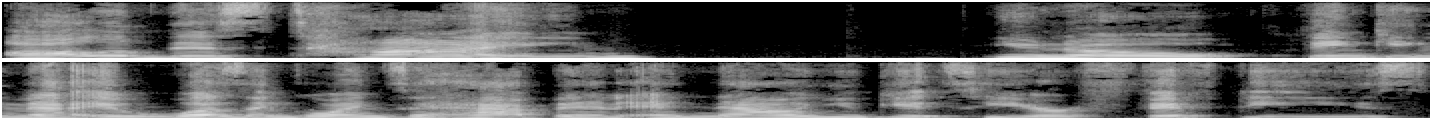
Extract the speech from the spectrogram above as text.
all of this time you know, thinking that it wasn't going to happen. And now you get to your 50s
